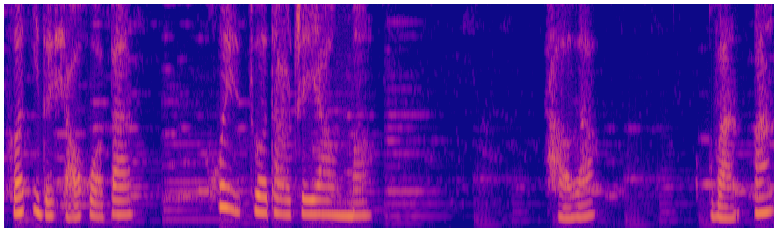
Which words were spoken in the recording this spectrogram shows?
和你的小伙伴会做到这样吗？好了，晚安。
